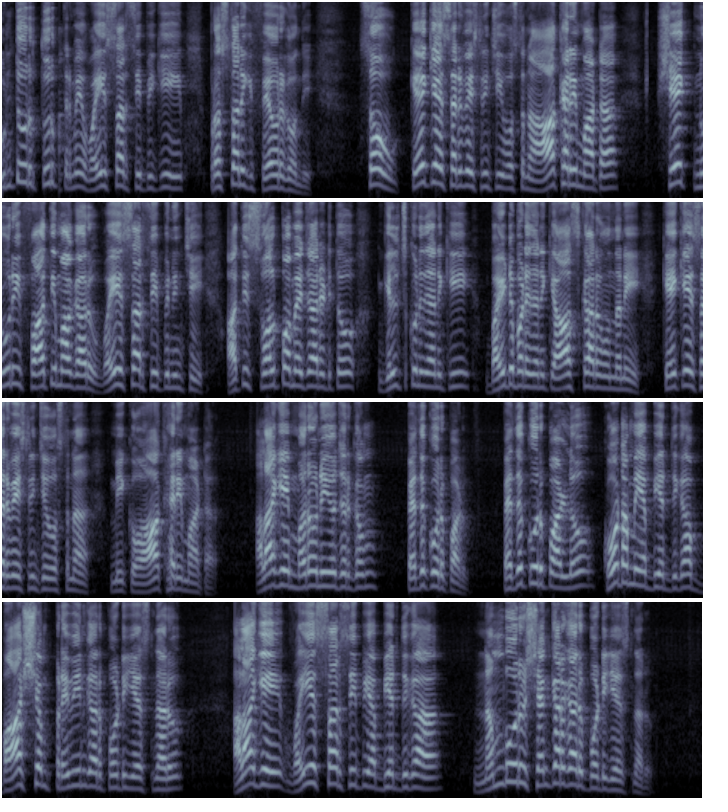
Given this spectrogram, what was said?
గుంటూరు తూర్పు మాత్రమే వైఎస్ఆర్సీపీకి ప్రస్తుతానికి ఫేవర్గా ఉంది. సో కేకే సర్వీస్ నుంచి వస్తున్న ఆఖరి మాట షేక్ నూరి ఫాతిమా గారు వైఎస్ఆర్సీపీ నుంచి అతి స్వల్ప మెజారిటీతో గెలుచుకునేదానికి బయటపడేదానికి ఆస్కారం ఉందని కేకే సర్వీస్ నుంచి వస్తున్న మీకు ఆఖరి మాట. అలాగే మరో నియోజకవర్గం పెదకూరుపాడు. పెదకూరుపాడులో కూటమి అభ్యర్థిగా భాష్యం ప్రవీణ్ గారు పోటీ చేస్తున్నారు. అలాగే వైఎస్ఆర్సీపీ అభ్యర్థిగా నంబూరు శంకర్ గారు పోటీ చేస్తున్నారు.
